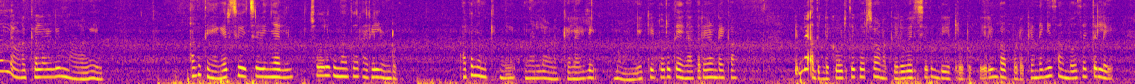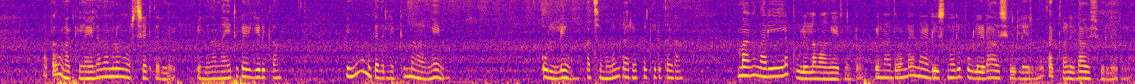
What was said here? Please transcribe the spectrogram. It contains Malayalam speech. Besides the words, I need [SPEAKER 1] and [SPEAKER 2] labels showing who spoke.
[SPEAKER 1] നല്ല ഉണക്കലയിലും മാങ്ങയും. അത് തേങ്ങരച്ച് വെച്ച് കഴിഞ്ഞാൽ ചോറ് തിന്നാത്തവരാരെങ്കിലുണ്ടോ അപ്പം നമുക്കിന്ന് നല്ല ഉണക്കലയിൽ മാങ്ങയൊക്കെ ഇട്ടൊരു തേങ്ങാക്കറി ഉണ്ടാക്കാം പിന്നെ അതിന്റെ കൂട്ടത്തിൽ കുറച്ച് ഉണക്കൽ പൊരിച്ചതും ബീട്രൂട്ട് ഉപ്പേരിയും പപ്പടമൊക്കെ ഉണ്ടെങ്കിൽ സംഭവം സെറ്റല്ലേ? അപ്പോൾ ഉണക്കലയിൽ നമ്മൾ മുറിച്ചെടുത്തിട്ടുണ്ട്. പിന്നെ നന്നായിട്ട് കഴുകിയെടുക്കാം. പിന്നെ നമുക്കതിലേക്ക് മാങ്ങയും ഉള്ളിയും പച്ചമുളകും കറിവേപ്പൊക്കെ എടുത്തിടാം മാങ്ങ നല്ല പുളിയുള്ള മാങ്ങയായിരുന്നു കേട്ടോ. പിന്നെ അതുകൊണ്ട് തന്നെ അഡീഷണൽ പുളിയുടെ ആവശ്യമില്ലായിരുന്നു തക്കാളിയുടെ ആവശ്യമില്ലായിരുന്നു.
